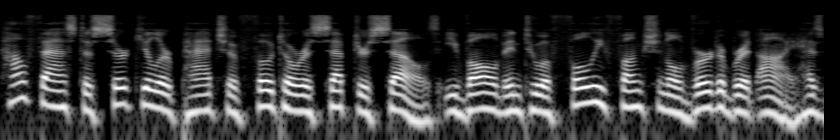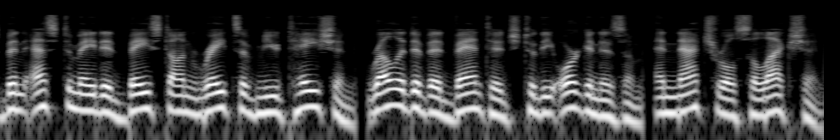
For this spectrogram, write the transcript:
How fast a circular patch of photoreceptor cells evolve into a fully functional vertebrate eye has been estimated based on rates of mutation, relative advantage to the organism, and natural selection.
